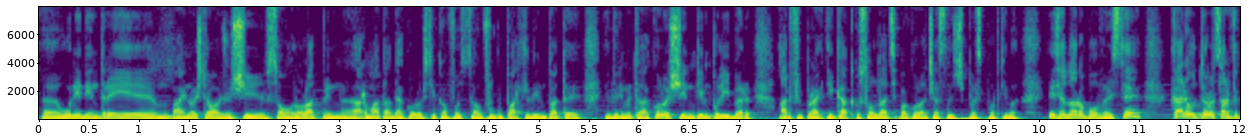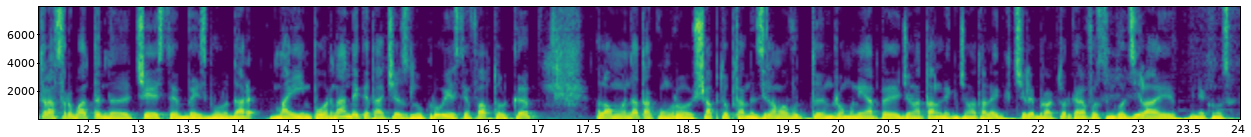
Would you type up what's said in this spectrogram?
Uh, unii dintre ei, ai noștri, au ajuns și s-au înrolat prin armata de acolo, știi că au, fost, au făcut parte din toate evenimentele acolo și în timpul liber ar fi practicat cu soldații pe acolo această disciplină sportivă. Este doar o poveste care ulterior s-ar fi transformat în uh, ce este este baseballul. Dar mai important decât acest lucru este faptul că la un moment dat, acum vreo 7-8 ani de zile, am avut în România pe Jonathan Legg. Jonathan Legg, celebru actor care a fost în Godzilla, e bine cunoscut.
